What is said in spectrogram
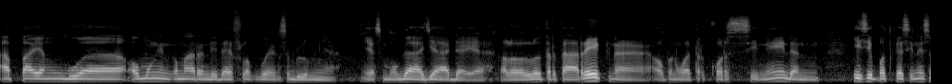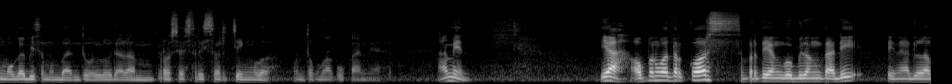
apa yang gue omongin kemarin di dive vlog gue yang sebelumnya? Ya semoga aja ada ya. Kalau lu tertarik, nah open water course ini dan isi podcast ini semoga bisa membantu lo dalam proses researching lo untuk melakukannya. Amin. Ya, open water course seperti yang gue bilang tadi, ini adalah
